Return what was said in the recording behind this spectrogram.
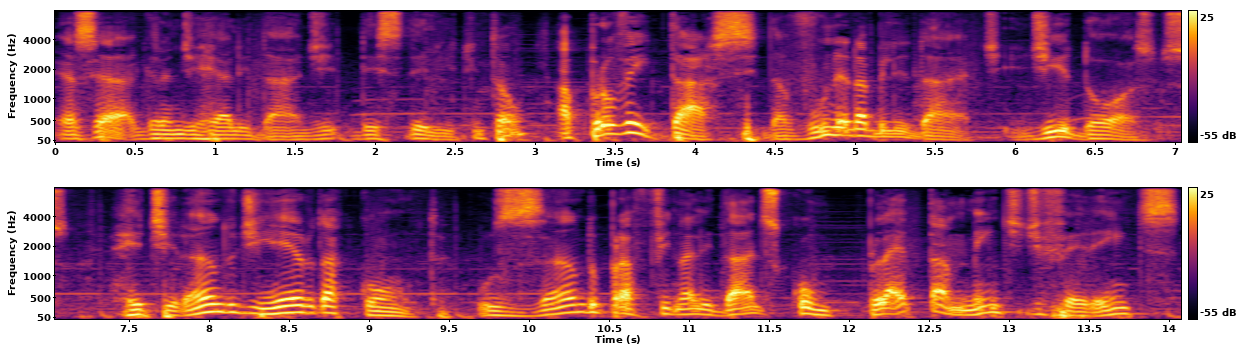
Essa é a grande realidade desse delito. Então, aproveitar-se da vulnerabilidade de idosos, retirando dinheiro da conta, usando para finalidades completamente diferentes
